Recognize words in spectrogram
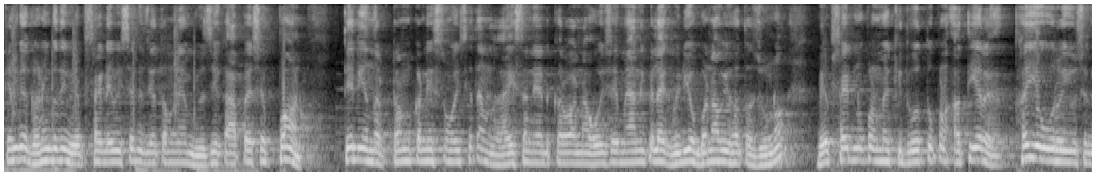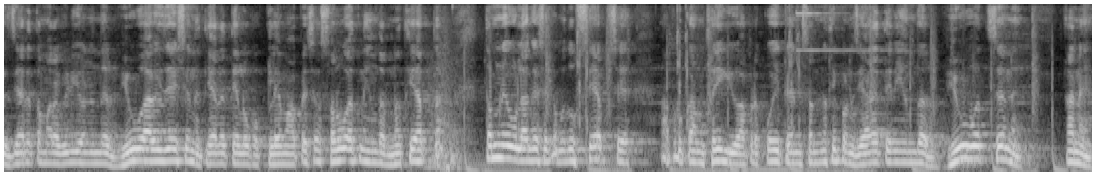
કેમ કે ઘણી બધી વેબસાઇટ એવી છે કે જે તમને મ્યુઝિક આપે છે, પણ તેની અંદર ટર્મ કન્ડિશન હોય છે તેમને લાયસન્સ એડ કરવાના હોય છે. મેં આની પહેલાં એક વીડિયો બનાવ્યો હતો જૂનો. વેબસાઇટનું પણ મેં કીધું હતું, પણ અત્યારે થઈ એવું રહ્યું છે કે જ્યારે તમારા વિડીયોની અંદર વ્યૂ આવી જાય છે ને ત્યારે તે લોકો ક્લેમ આપે છે. શરૂઆતની અંદર નથી આપતા. તમને એવું લાગે છે કે બધું સેફ છે? આપણું કામ થઈ ગયું. આપણે કોઈ ટેન્શન નથી. પણ જ્યારે તેની અંદર વ્યૂ વધશે ને, અને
